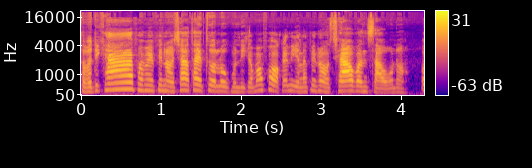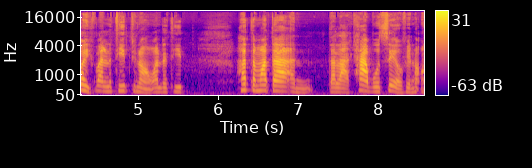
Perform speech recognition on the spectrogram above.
สวัสดีค่ะพ่อแม่พี่น้องชาวไทยทั่วโลกวันนี้ก็มาพอกันอีกแล้วพี่น้องเช้าวันเสาร์เนาะเอ้ยวันอาทิตย์พี่น้องวันอาทิตย์ฮัตมาตาอันตลาดค่าบูเซลพี่น้อง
